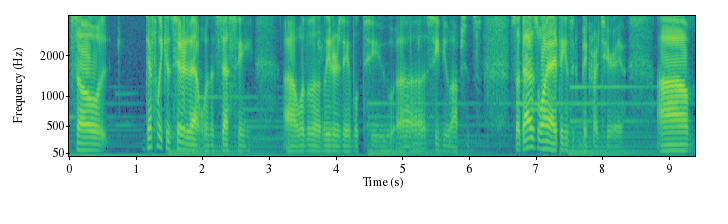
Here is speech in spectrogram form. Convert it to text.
So definitely consider that when assessing uh, whether the leader is able to uh, see new options. So that is why I think it's a big criteria. Um,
